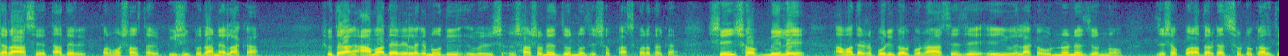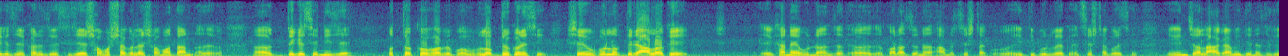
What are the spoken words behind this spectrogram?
যারা আছে, তাদের কর্মসংস্থান কৃষি প্রধান এলাকা। সুতরাং আমাদের এলাকায় নদী শাসনের জন্য যেসব কাজ করা দরকার, সেই সব মিলে আমাদের একটা পরিকল্পনা আছে যে এই এলাকা উন্নয়নের জন্য যেসব করা দরকার। ছোটোকাল থেকে যে করে যে সমস্যাগুলোর সমাধান দেখেছি নিজে, প্রত্যক্ষভাবে উপলব্ধি করেছি। সেই উপলব্ধির আলোকে এখানে উন্নয়ন করার জন্য আমরা চেষ্টা ইতিপূর্বে চেষ্টা করেছি। ইনশাল্লাহ আগামী দিনে যদি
